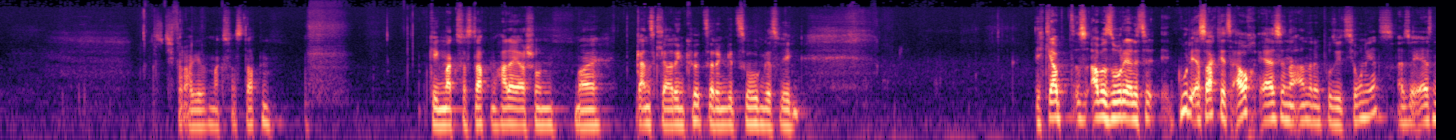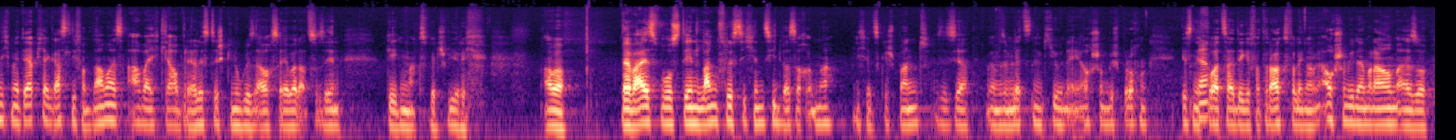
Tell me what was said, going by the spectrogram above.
Das ist die Frage Max Verstappen. Gegen Max Verstappen hat er ja schon mal ganz klar den kürzeren gezogen, deswegen. Ich glaube, das ist aber so realistisch. Gut, er sagt jetzt auch, er ist in einer anderen Position jetzt. Also er ist nicht mehr der Pierre Gasly von damals, aber ich glaube, realistisch genug ist auch selber da zu sehen. Gegen Max wird schwierig. Aber wer weiß, wo es den langfristig hinzieht, was auch immer. Bin ich jetzt gespannt. Es ist ja, wir haben es im letzten QA auch schon besprochen, ist eine Ja. vorzeitige Vertragsverlängerung auch schon wieder im Raum. Also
